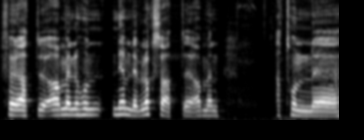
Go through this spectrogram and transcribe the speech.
För att, ja men hon nämnde väl också att, ja men, att hon, eh,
